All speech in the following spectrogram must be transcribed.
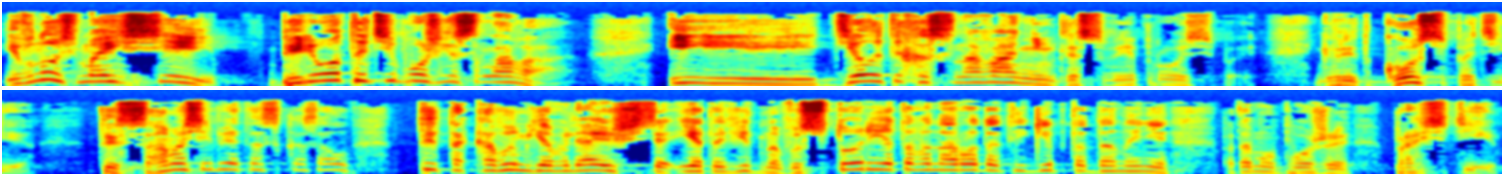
И вновь Моисей берет эти Божьи слова и делает их основанием для своей просьбы. Говорит, Господи, ты сам о себе это сказал, ты таковым являешься, и это видно в истории этого народа от Египта до ныне, потому, Боже, прости.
